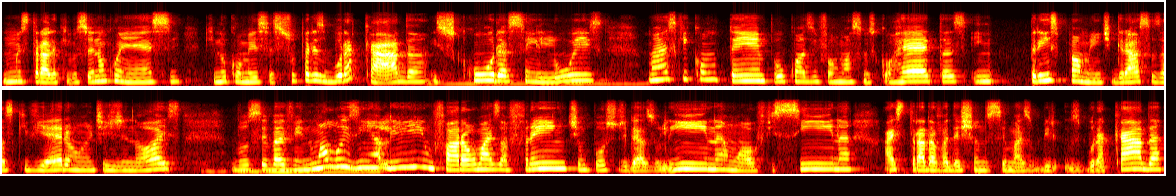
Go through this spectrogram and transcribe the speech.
numa estrada que você não conhece, que no começo é super esburacada, escura, sem luz, mas que com o tempo, com as informações corretas e principalmente graças às que vieram antes de nós, você vai vendo uma luzinha ali, um farol mais à frente, um posto de gasolina, uma oficina, a estrada vai deixando de ser mais esburacada,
